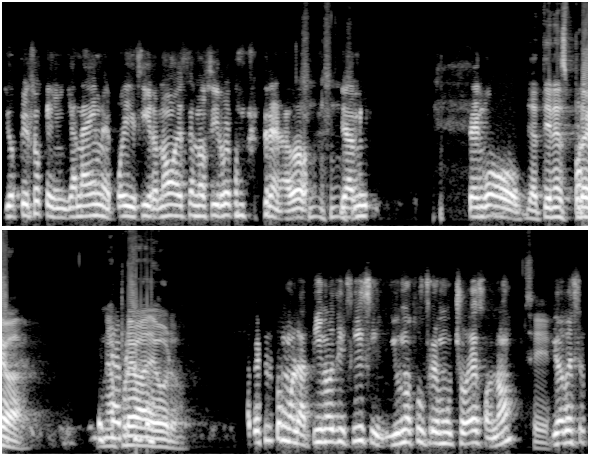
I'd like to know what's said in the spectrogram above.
yo pienso que ya nadie me puede decir, no, ese no sirve como entrenador. Ya mí tengo... Ya tienes prueba, una prueba de oro a veces como latino es difícil y uno sufre mucho eso, ¿no? Sí. Yo a veces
